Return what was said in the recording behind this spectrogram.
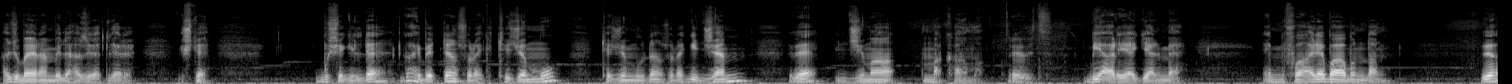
Hacı Bayram Veli Hazretleri. İşte bu şekilde gaybetten sonraki tecemmu, tecemmüden sonraki cem ve cima makamı. Evet. Bir araya gelme, e, müfaale babından ve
